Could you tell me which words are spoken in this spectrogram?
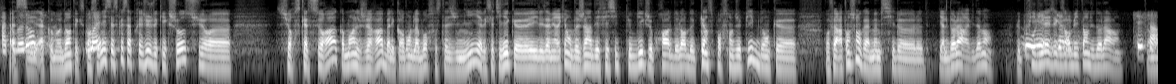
accommodante, assez accommodante expansionniste. Est-ce que ça préjuge de quelque chose sur sur ce qu'elle sera, comment elle gérera bah, les cordons de la bourse aux États-Unis, avec cette idée que les Américains ont déjà un déficit public, je crois, de l'ordre de 15% du PIB, donc faut faire attention quand même, même s'il y a le dollar évidemment. le privilège exorbitant du dollar. Hein, c'est ça,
